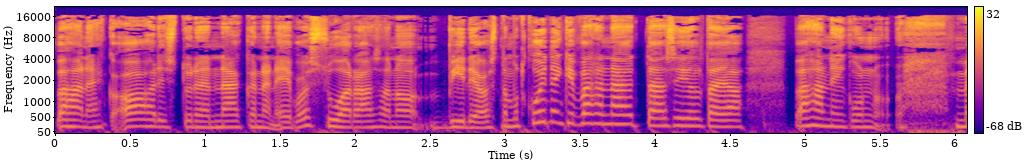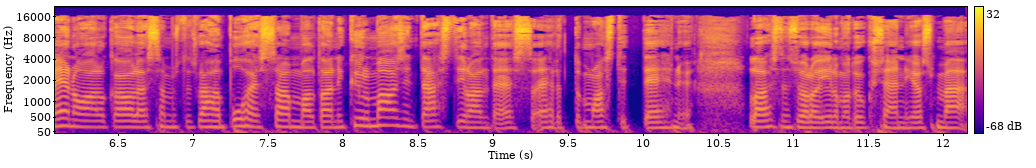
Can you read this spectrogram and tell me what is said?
vähän ehkä ahdistuneen näköinen, ei voi suoraan sanoa videosta, mutta kuitenkin vähän näyttää siltä ja vähän niin kuin meno alkaa olla semmoista, että vähän puhe sammaltaa, niin kyllä mä olisin tässä tilanteessa ehdottomasti tehnyt lastensuojeluilmoituksen, jos mä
